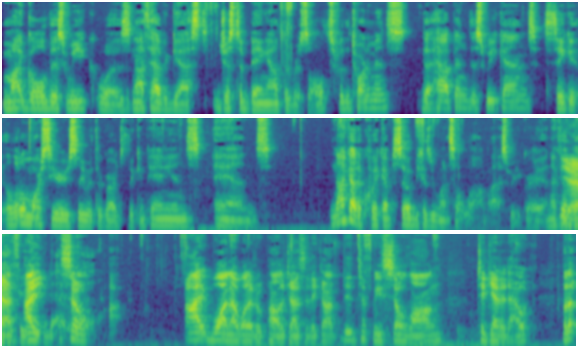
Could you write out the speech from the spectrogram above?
my goal this week was not to have a guest, just to bang out the results for the tournaments that happened this weekend, to take it a little more seriously with regard to the companions, and knock out a quick episode because we went so long last week, right? And I feel yeah, bad for you having to I edit so that. I one I wanted to apologize that it got it took me so long to get it out, but uh,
